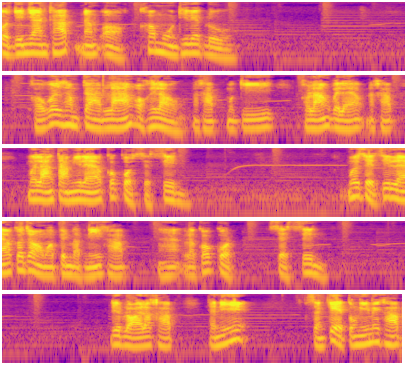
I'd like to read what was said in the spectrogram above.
กดยืนยันครับนำออกข้อมูลที่เรียกดู เขาก็จะทำการล้างออกให้เรานะครับ เมื่อกี้เขาล้างไปแล้วนะครับ เมื่อล้างตามนี้แล้วก็กดเสร็จสิ้น เมื่อเสร็จสิ้นแล้วก็จะออกมาเป็นแบบนี้ครับ นะฮะแล้วก็กดเสร็จสิ้น เรียบร้อยแล้วครับทีนี้สังเกตตรงนี้ไหมครับ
